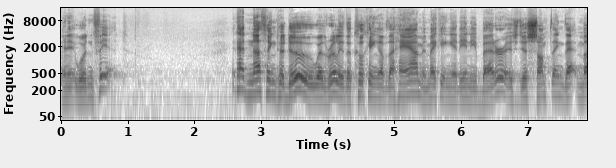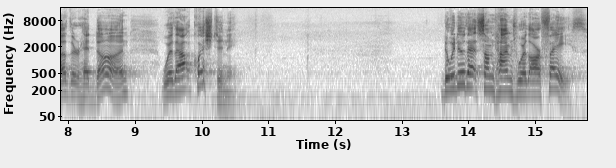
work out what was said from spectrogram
and it wouldn't fit. It had nothing to do with really the cooking of the ham and making it any better. It's just something that mother had done without questioning. Do we do that sometimes with our faith,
